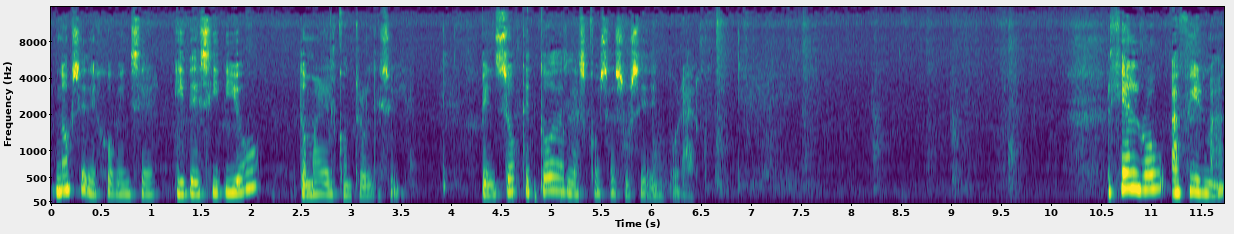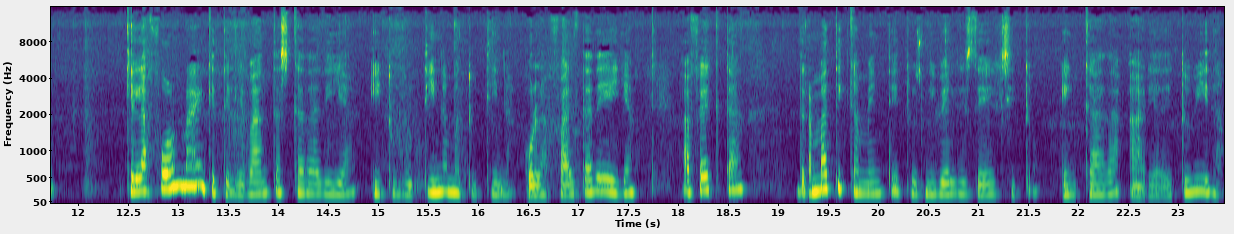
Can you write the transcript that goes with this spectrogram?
no se dejó vencer y decidió tomar el control de su vida. Pensó que todas las cosas suceden por algo. Hellrow afirma que la forma en que te levantas cada día y tu rutina matutina o la falta de ella afecta dramáticamente tus niveles de éxito en cada área de tu vida.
